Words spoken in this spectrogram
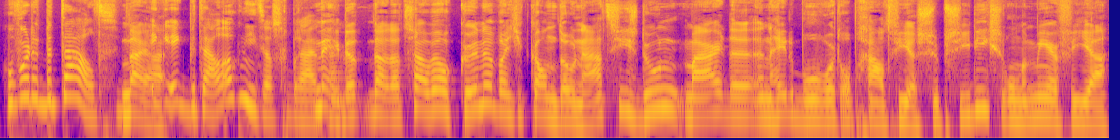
Hoe wordt het betaald? Nou ja, ik, ik, betaal ook niet als gebruiker. Nee, dat, nou, dat zou wel kunnen, want je kan donaties doen. Maar de, een heleboel wordt opgehaald via subsidies. Onder meer via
